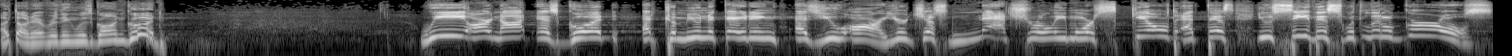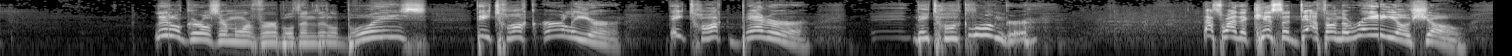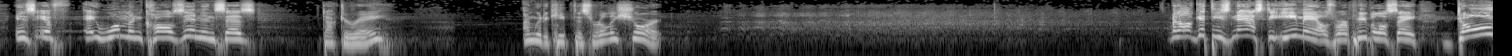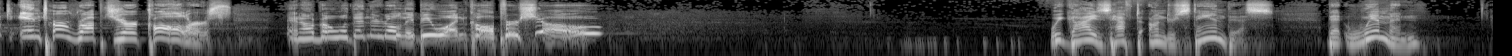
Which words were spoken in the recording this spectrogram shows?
I thought everything was gone good. We are not as good at communicating as you are. You're just naturally more skilled at this. You see this with little girls. Little girls are more verbal than little boys. They talk earlier, they talk better, they talk longer. That's why the kiss of death on the radio show is if a woman calls in and says, Dr. Ray, I'm going to keep this really short. And I'll get these nasty emails where people will say, Don't interrupt your callers. And I'll go, Well, then there'd only be one call per show. We guys have to understand this that women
